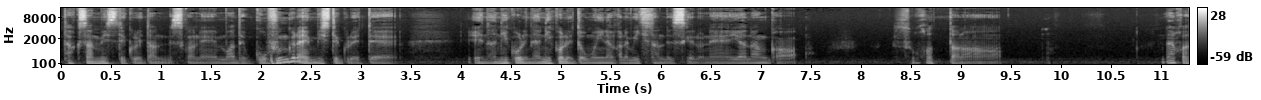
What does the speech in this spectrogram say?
たくさん見せてくれたんですかね。まあでも5分ぐらい見せてくれて、え、何これ何これと思いながら見てたんですけどね。いやなんか、すごかったななんか、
